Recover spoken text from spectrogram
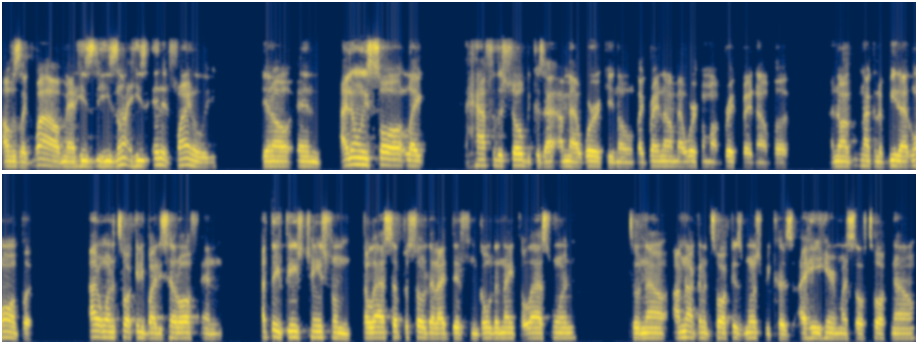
I was like, wow, man, he's he's on he's in it finally. You know, and I only saw like half of the show because I, am at work, you know, like right now I'm at work, I'm on break right now, but I know I'm not gonna be that long, but I don't want to talk anybody's head off and I think things changed from the last episode that I did from Golden Knight, the last one. So now I'm not going to talk as much because I hate hearing myself talk now.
